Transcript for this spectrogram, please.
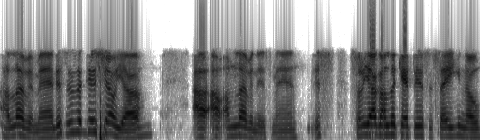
I love it, man. This is a good show, y'all. I, I I'm loving this, man. This some of y'all gonna look at this and say, you know,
